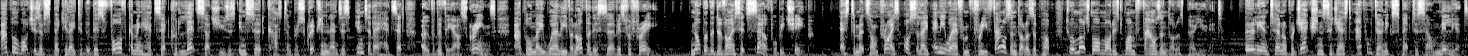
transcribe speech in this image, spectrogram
Apple Watchers have speculated that this forthcoming headset could let such users insert custom prescription lenses into their headset over the VR screens. Apple may well even offer this service for free. Not that the device itself will be cheap. Estimates on price oscillate anywhere from $3,000 a pop to a much more modest $1,000 per unit. Early internal projections suggest Apple don't expect to sell millions,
